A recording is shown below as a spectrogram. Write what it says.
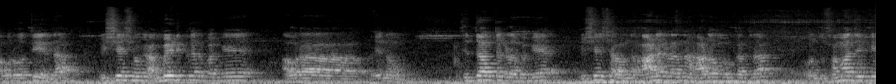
ಅವರ ವತಿಯಿಂದ ವಿಶೇಷವಾಗಿ ಅಂಬೇಡ್ಕರ್ ಬಗ್ಗೆ ಅವರ, ಏನು, ಸಿದ್ಧಾಂತಗಳ ಬಗ್ಗೆ ವಿಶೇಷ ಒಂದು ಹಾಡುಗಳನ್ನು ಹಾಡುವ ಮುಖಾಂತರ ಒಂದು ಸಮಾಜಕ್ಕೆ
